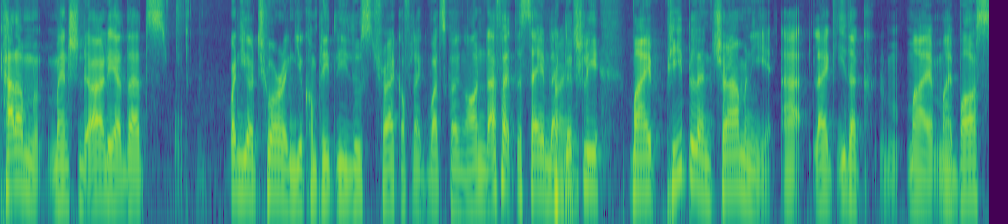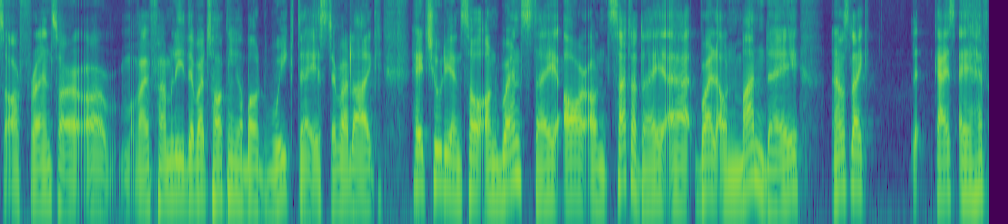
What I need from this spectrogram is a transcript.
Callum mentioned earlier that when you're touring, you completely lose track of like what's going on. And I've had the same. Like Right. literally, my people in Germany, uh, like either my my boss or friends or or my family, they were talking about weekdays. They were like, "Hey, Julian, so on Wednesday or on Saturday, uh, well, on Monday," and I was like. Guys, I have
